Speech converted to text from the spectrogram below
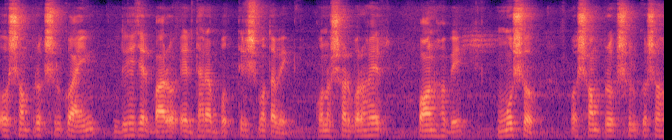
ও সম্পর্ক শুল্ক আইন দু হাজার বারো এর ধারা বত্রিশ মোতাবেক কোনো সরবরাহের পণ হবে মূসক ও সম্পর্ক শুল্ক সহ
